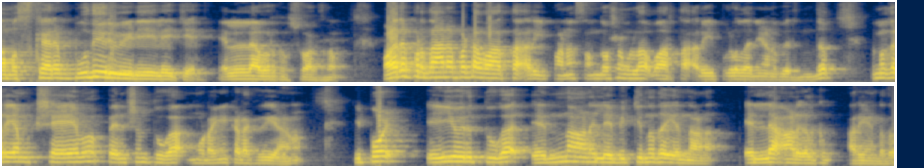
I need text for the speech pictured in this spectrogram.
നമസ്കാരം. പുതിയൊരു വീഡിയോയിലേക്ക് എല്ലാവർക്കും സ്വാഗതം. വളരെ പ്രധാനപ്പെട്ട വാർത്ത അറിയിപ്പാണ്. സന്തോഷമുള്ള വാർത്ത അറിയിപ്പുകൾ തന്നെയാണ് വരുന്നത്. നമുക്കറിയാം ക്ഷേമ പെൻഷൻ തുക മുടങ്ങിക്കിടക്കുകയാണ്. ഇപ്പോൾ ഈ ഒരു തുക എന്നാണ് ലഭിക്കുന്നത് എന്നാണ് എല്ലാ ആളുകൾക്കും അറിയേണ്ടത്.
